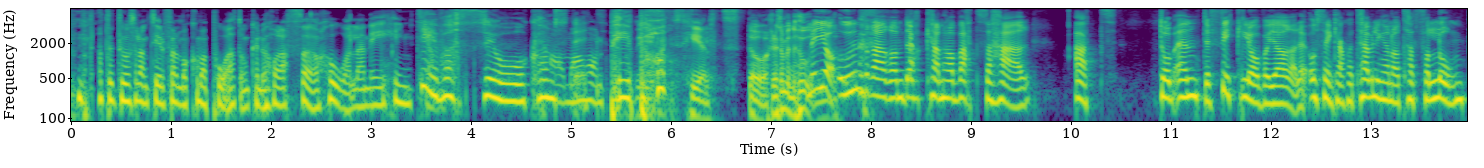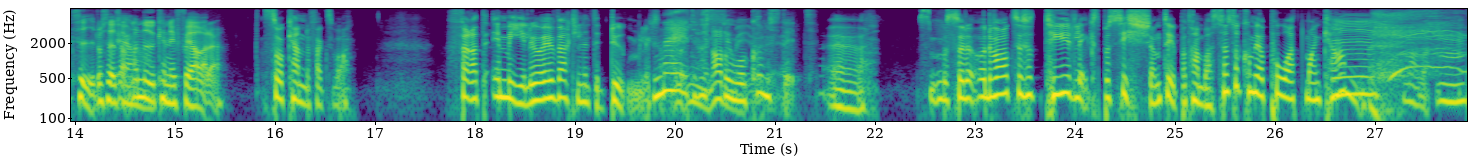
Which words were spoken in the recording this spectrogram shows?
att det tog så lång tid för dem att komma på att de kunde hålla för hålen i hinken. Det var så Ja, man har en konstigt. pip. Det är faktiskt helt stört. Det är som en hund. Men jag undrar om det kan ha varit så här att de inte fick lov att göra det och sen kanske tävlingarna har tagit för lång tid och säger så här, Ja. men nu kan ni få göra det. Så kan det faktiskt vara. För att Emilio är ju verkligen inte dum. Liksom. Nej, det var så konstigt. Eh, så, så det, och det var också så tydlig exposition, typ att han bara, sen så kom jag på att man kan. Man bara, mm.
